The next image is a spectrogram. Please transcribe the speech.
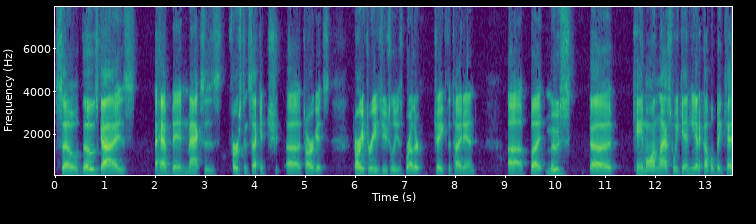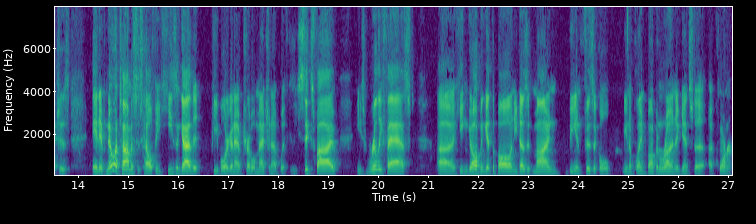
So those guys have been Max's first and second uh, targets. Target three is usually his brother, Jake, the tight end. Uh, but Moose uh, came on last weekend. He had a couple big catches. And if Noah Thomas is healthy, he's a guy that people are going to have trouble matching up with because he's six five. He's really fast. Uh, he can go up and get the ball, and he doesn't mind being physical, you know, playing bump and run against a, a corner.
